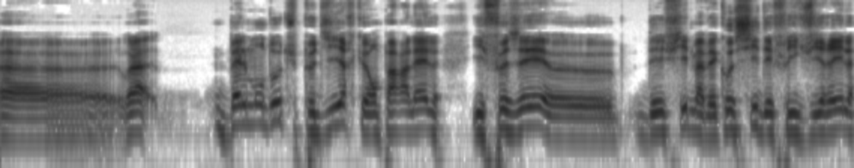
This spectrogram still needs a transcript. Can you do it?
euh, voilà. Belmondo, tu peux dire qu'en parallèle, il faisait euh, des films avec aussi des flics virils,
